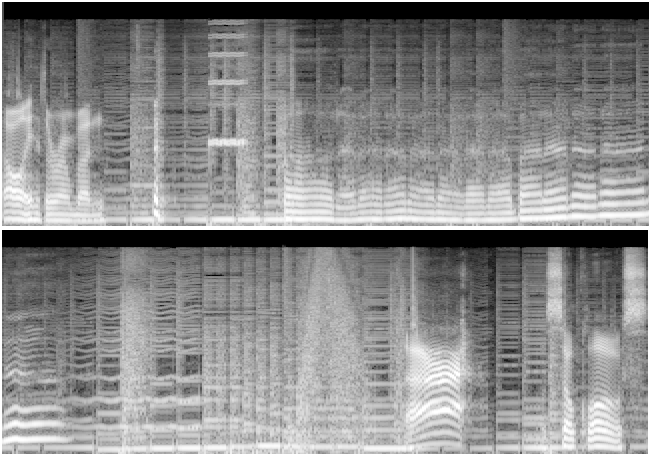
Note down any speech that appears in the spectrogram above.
oh, I hit the wrong button. ah! so close.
